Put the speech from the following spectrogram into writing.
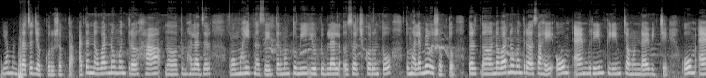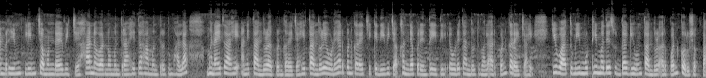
या मंत्राचा जप करू शकता. आता नवार्णव मंत्र हा तुम्हाला जर माहीत नसेल तर मग तुम्ही यूट्यूबला सर्च करून तो तुम्हाला मिळू शकतो. तर नवार्णव मंत्र असा आहे ओम ॲम ह्रीम क्लीम चामुंडाय विच्चे. ओम ॲम ह्रीम क्लीम चामुंडाय विच्चे. हा नवार्णव मंत्र आहे तर हा मंत्र तुम्हाला म्हणायचा आहे आणि तांदूळ अर्पण करायचे आहे. तांदूळ एवढे अर्पण करायचे की देवीच्या खांद्यापर्यंत येतील एवढे तांदूळ तुम्हाला अर्पण करायचे आहे. किंवा तुम्ही मुठीमध्ये सुद्धा घेऊन तांदूळ अर्पण करू शकता.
